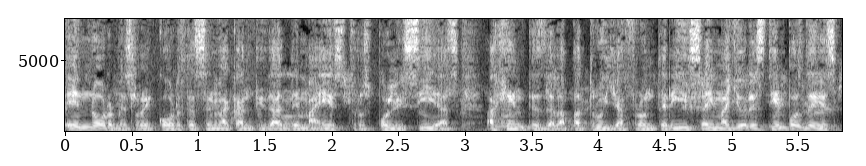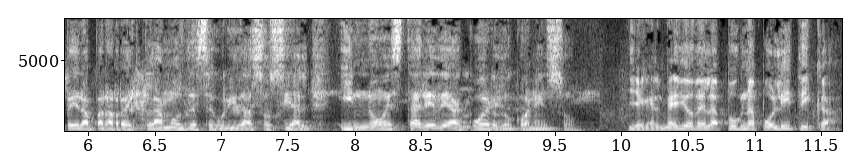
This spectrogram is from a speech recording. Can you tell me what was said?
enormes recortes en la cantidad de maestros, policías, agentes de la patrulla fronteriza y mayores tiempos de espera para reclamos de seguridad social, y no estaré de acuerdo con eso. Y en el medio de la pugna política,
